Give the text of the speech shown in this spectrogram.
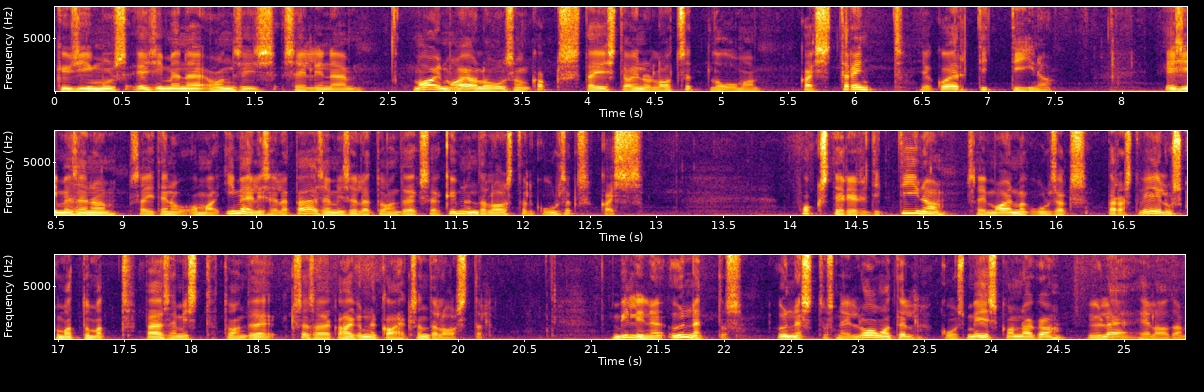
küsimus esimene on siis selline, maailma ajaloos on kaks täiesti ainulaadset looma, kass Trent ja koer Titina. esimesena sai tänu oma imelisele pääsemisele tuhande üheksasaja kümnendal aastal kuulsaks kass. Fox Terrier Titina sai maailmakuulsaks pärast veel uskumatumat pääsemist tuhande üheksasaja kahekümne kaheksandal aastal. milline õnnetus õnnestus neil loomadel koos meeskonnaga üle elada.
